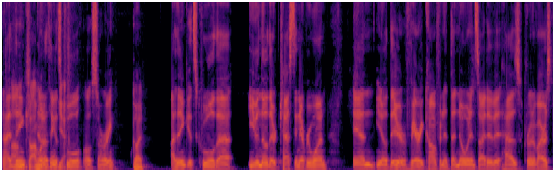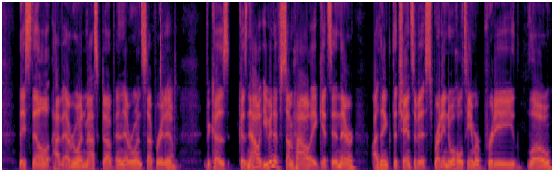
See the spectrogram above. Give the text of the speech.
And I Um, think so I want- another thing that's yeah. cool. Oh, sorry. Go ahead. I think it's cool that even though they're testing everyone and you know they're very confident that no one inside of it has coronavirus, they still have everyone masked up and everyone separated Yeah. because because now even if somehow it gets in there, I think the chance of it spreading to a whole team are pretty low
